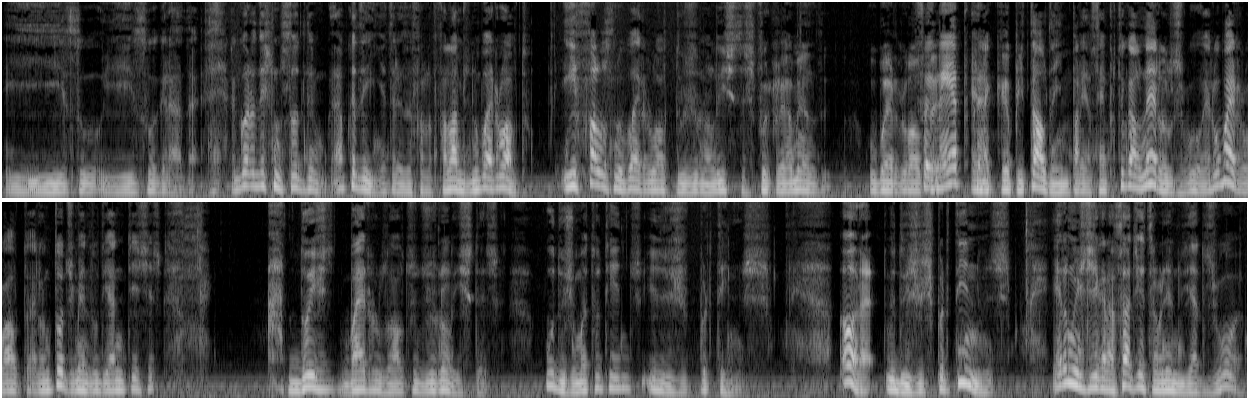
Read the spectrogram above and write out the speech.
E isso, e isso agrada. Agora, deixe-me só... Há bocadinho, a Teresa falámos no bairro alto. E fala-se no bairro alto dos jornalistas, porque realmente o bairro Alto Foi uma época. era a capital da imprensa em Portugal, não era Lisboa, era o bairro Alto, eram todos membros do Diário Notícias. Há dois bairros altos de jornalistas, o dos matutinos e dos vespertinos. Ora, o dos vespertinos eram uns desgraçados, eu trabalhei no Diário de Lisboa,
